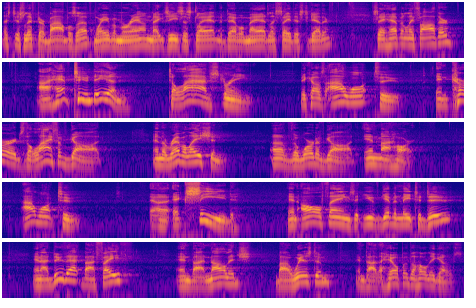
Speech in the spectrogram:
Let's just lift our Bibles up, wave them around, make Jesus glad and the devil mad. Let's say this together. Say, Heavenly Father, I have tuned in to live stream because I want to encourage the life of God and the revelation of the Word of God in my heart. I want to uh, exceed in all things that you've given me to do, and I do that by faith and by knowledge, by wisdom, and by the help of the Holy Ghost.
